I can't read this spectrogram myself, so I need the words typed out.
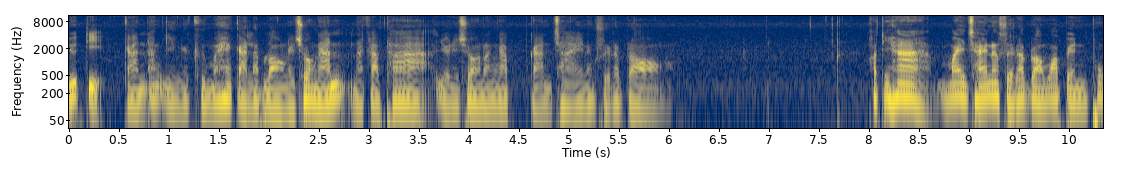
ยุติการอ้างอิงก็คือไม่ให้การรับรองในช่วงนั้นนะครับ ถ้าอยู่ในช่วงระงับการใช้หนังสือรับรอง ข้อที่ 5 ไม่ใช้หนังสือรับรองว่าเป็นผู้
